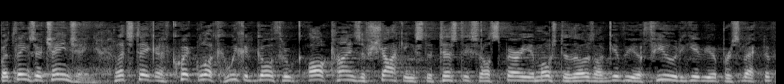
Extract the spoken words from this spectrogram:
But things are changing. Let's take a quick look. We could go through all kinds of shocking statistics. I'll spare you most of those. I'll give you a few to give you a perspective.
